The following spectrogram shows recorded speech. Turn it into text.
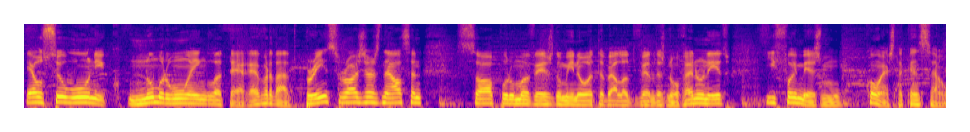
é o seu único número 1 em Inglaterra. É verdade, Prince Rogers Nelson só por uma vez dominou a tabela de vendas no Reino Unido e foi mesmo com esta canção.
